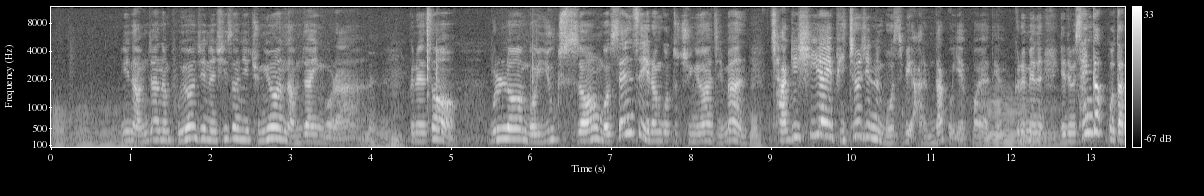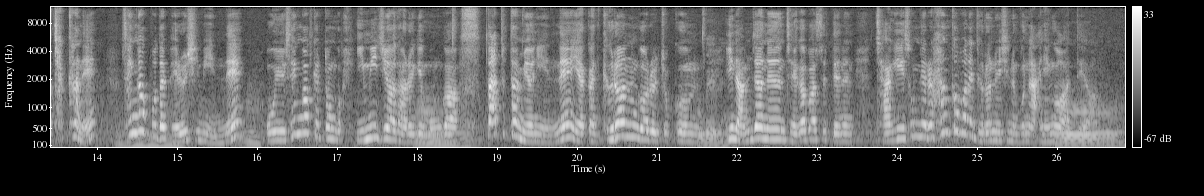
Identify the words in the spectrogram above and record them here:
어, 이 남자는 보여지는 시선이 중요한 남자인 거라. 네네. 그래서 물론 뭐 육성, 뭐 센스 이런 것도 중요하지만 네. 자기 시야에 비춰지는 모습이 아름답고 예뻐야 돼요. 음. 그러면은 예를 들면 생각보다 착하네, 생각보다 배려심이 있네, 음. 오히려 생각했던 거 이미지와 다르게 음. 뭔가 따뜻한 면이 있네, 약간 그런 거를 조금 네네. 이 남자는 제가 봤을 때는 자기 속내를 한꺼번에 드러내시는 분은 아닌 것 같아요. 음,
